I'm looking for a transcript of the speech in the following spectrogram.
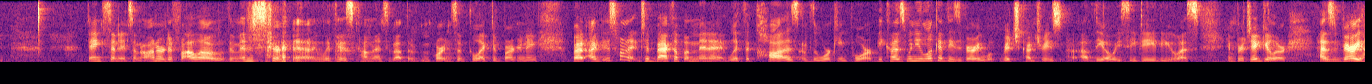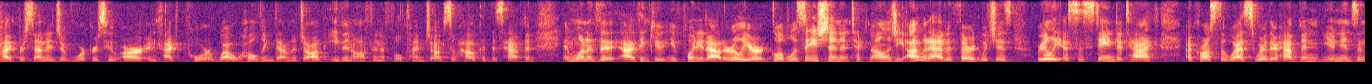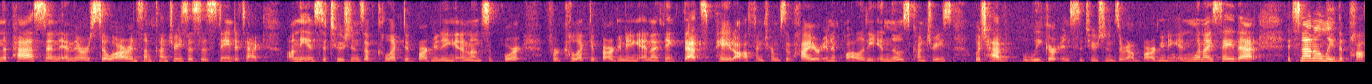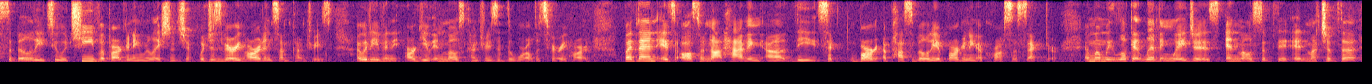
Thanks, and it's an honor to follow the minister uh, with his comments about the importance of collective bargaining. But I just wanted to back up a minute with the cause of the working poor, because when you look at these very rich countries of the OECD, the US in particular, has a very high percentage of workers who are in fact poor while holding down a job, even often a full-time job. So how could this happen? And one of the, I think you, you've pointed out earlier, globalization and technology. I would add a third, which is really a sustained attack across the West, where there have been unions in the past, and, and there are, still are in some countries, a sustained attack on the institutions of collective bargaining and on support for collective bargaining. And I think that's paid off in terms of higher inequality in those countries, which have weaker institutions around bargaining. And when I say that, it's not only the possibility to achieve a bargaining relationship, which is very hard in some countries. I would even argue in most countries of the world, it's very hard. But then it's also not having uh, the possibility of bargaining across the sector. And when we look at living wages in most of the in much of the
